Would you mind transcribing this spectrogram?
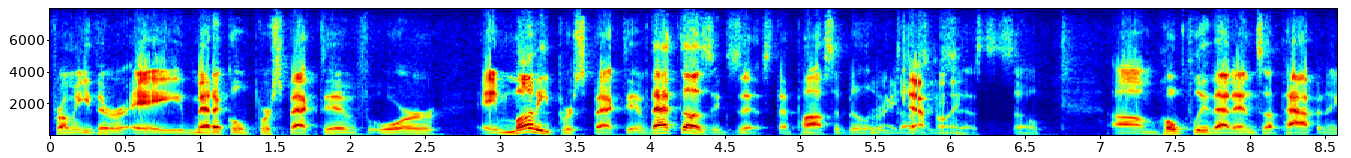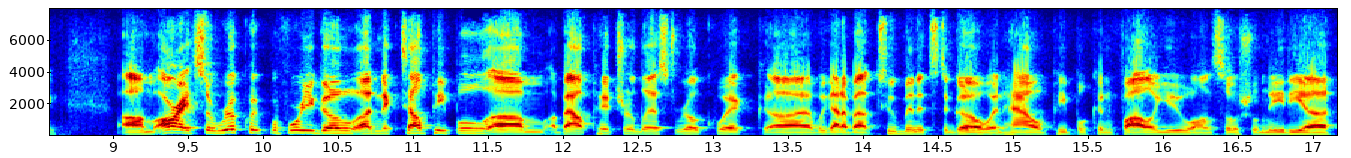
from either a medical perspective or a money perspective. That does exist. That possibility right, does definitely. exist. So um, hopefully that ends up happening. Um, all right, so real quick before you go, uh, Nick, tell people um, about Pitcher List real quick. Uh, we got about two minutes to go, and how people can follow you on social media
